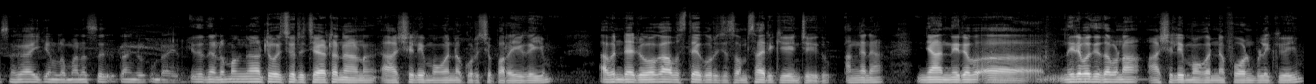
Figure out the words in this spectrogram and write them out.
സഹായിക്കാനുള്ള മനസ്സ് താങ്കൾക്കുണ്ടായത് ഇത് നെടുമങ്ങാട്ട് വെച്ചൊരു ചേട്ടനാണ് ആഷ്ലി മോഹനെ കുറിച്ച് പറയുകയും അവന്റെ രോഗാവസ്ഥയെക്കുറിച്ച് സംസാരിക്കുകയും ചെയ്തു. അങ്ങനെ ഞാൻ നിരവ നിരവധി തവണ ആഷ്ലി മോഹനെ ഫോൺ വിളിക്കുകയും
